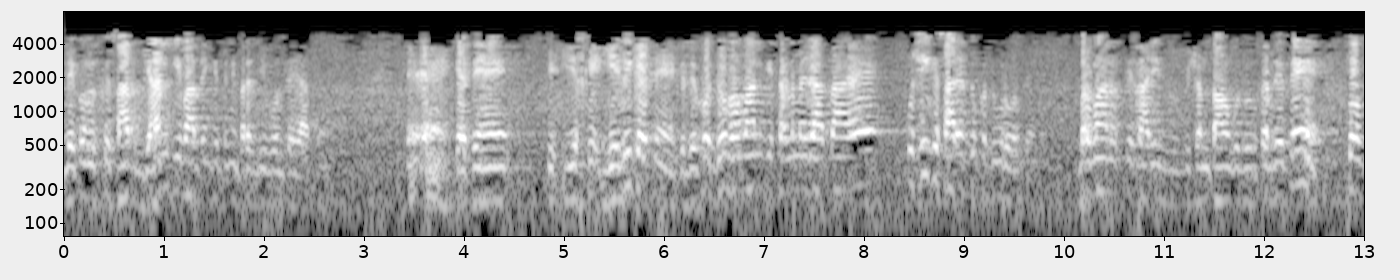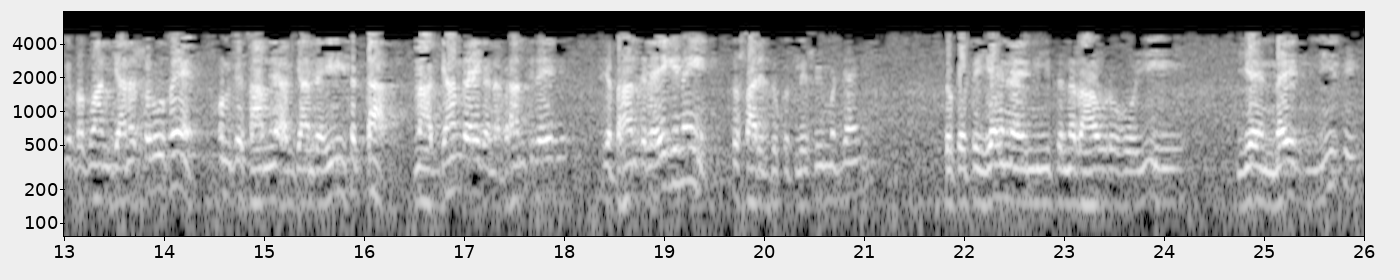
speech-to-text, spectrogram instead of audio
लेकिन उसके साथ ज्ञान की बातें कितनी भरत जी बोलते जाते हैं। कहते हैं कि इसके, ये भी कहते हैं कि देखो, जो भगवान की शरण में जाता है, उसी के सारे दुख दूर होते हैं। भगवान उसकी सारी विषमताओं को दूर कर देते हैं क्योंकि तो भगवान ज्ञान स्वरूप है, उनके सामने अज्ञान रह ही नहीं सकता। न अज्ञान रहेगा, न भ्रांति रहेगी। जब भ्रांति रहेगी नहीं तो सारे दुख क्लेश भी मट जाएँगे। तो कहते, यह नए नीत न राउर हो यह नए नीति,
